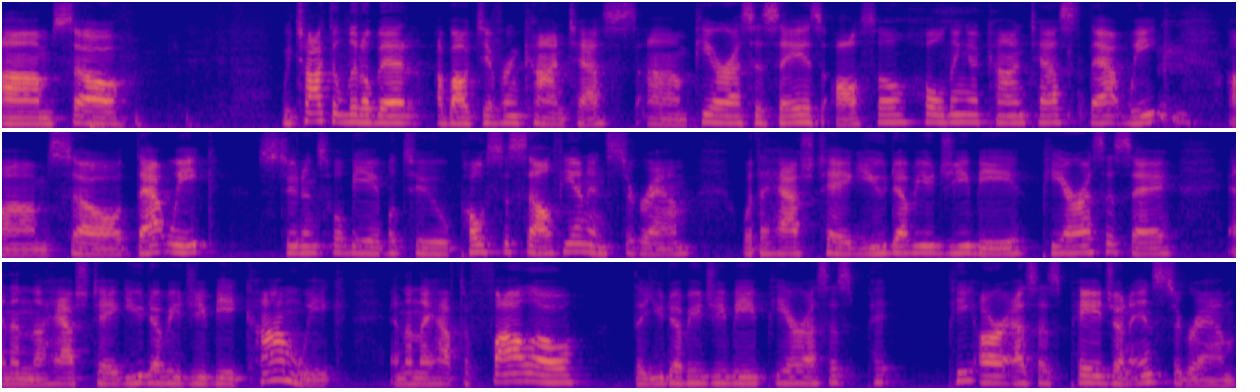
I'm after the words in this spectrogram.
Um, so we talked a little bit about different contests. Um, PRSSA is also holding a contest that week. Um, so that week, students will be able to post a selfie on Instagram with the hashtag UWGB PRSSA and then the hashtag UWGB Com Week. And then they have to follow the UWGB PRSS, PRSS page on Instagram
